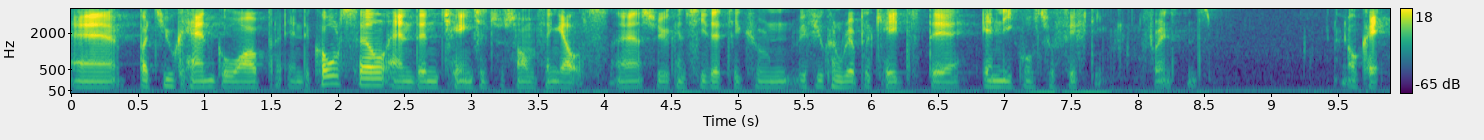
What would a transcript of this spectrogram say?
uh, but you can go up in the code cell and then change it to something else. Uh, so you can see that you can, if you can replicate the n equals to 50, for instance. Okay,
